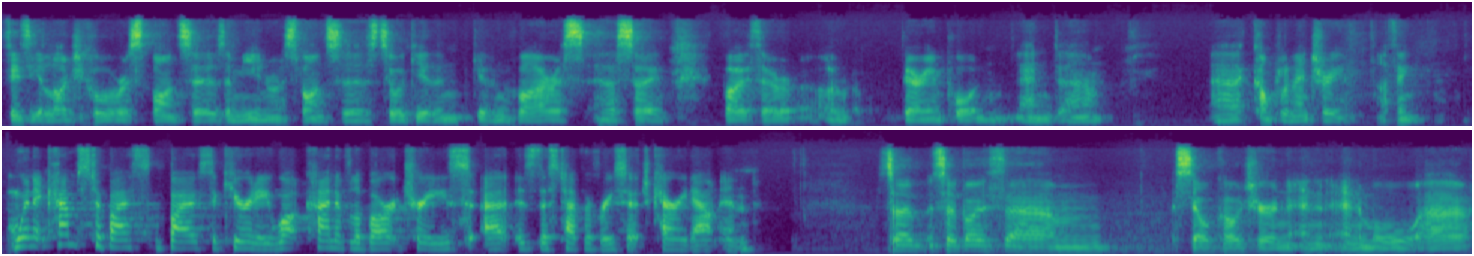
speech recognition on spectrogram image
physiological responses, immune responses to a given given virus. Uh, so both are, are, very important and um, uh, complementary, I think. When it comes to biosecurity, what kind of laboratories uh, is this type of research carried out in? So, so both um, cell culture and, and animal uh,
